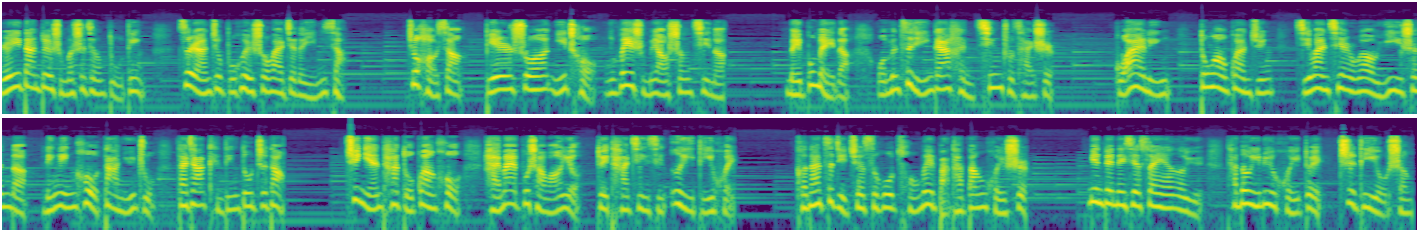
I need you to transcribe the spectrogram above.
人一旦对什么事情笃定，自然就不会受外界的影响。就好像别人说你丑，你为什么要生气呢？美不美的，我们自己应该很清楚才是。谷爱凌，冬奥冠军，集万千荣耀于一身的零零后大女主，大家肯定都知道。去年她夺冠后，海外不少网友对她进行恶意诋毁，可她自己却似乎从未把她当回事。面对那些酸言恶语，她都一律回怼，掷地有声。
